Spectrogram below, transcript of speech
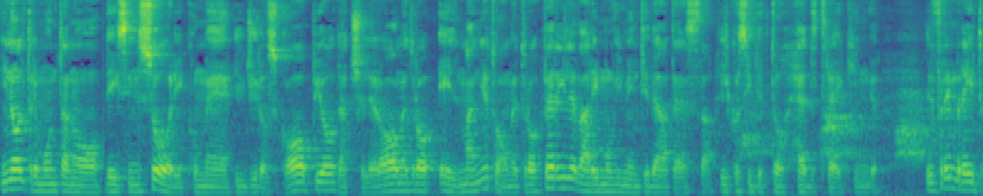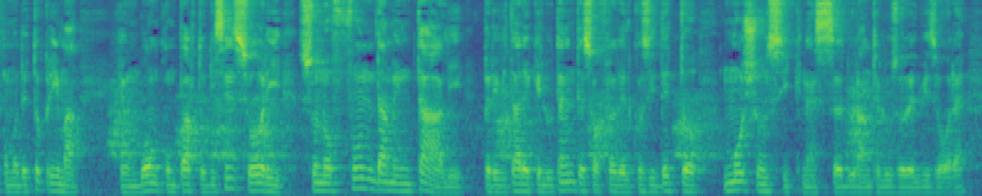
Inoltre montano dei sensori come il giroscopio, l'accelerometro e il magnetometro per rilevare i movimenti della testa, il cosiddetto head tracking. Il frame rate, come ho detto prima, e un buon comparto di sensori sono fondamentali per evitare che l'utente soffra del cosiddetto motion sickness durante l'uso del visore.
